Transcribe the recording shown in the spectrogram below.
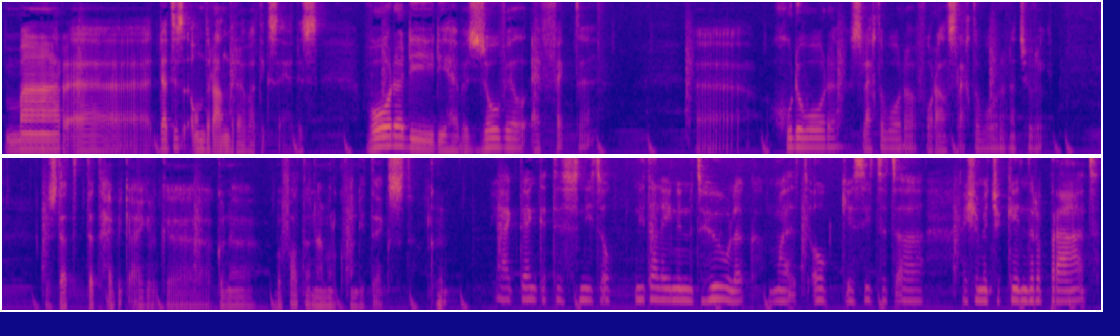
Maar eh, dat is onder andere wat ik zeg. Dus woorden die, die hebben zoveel effecten. Eh, goede woorden, slechte woorden, vooral slechte woorden natuurlijk. Dus dat, dat heb ik eigenlijk eh, kunnen bevatten, namelijk van die tekst. Ja, ik denk het is niet, ook, niet alleen in het huwelijk, maar het ook, je ziet het eh, als je met je kinderen praat,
